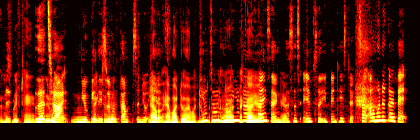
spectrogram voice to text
in his left hand. That's right. And you'll get Back these little that. thumps in your how, ears. How am I doing? Am I you're doing, no, right. you're doing amazing. Yeah. This is absolutely fantastic. So I want to go back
